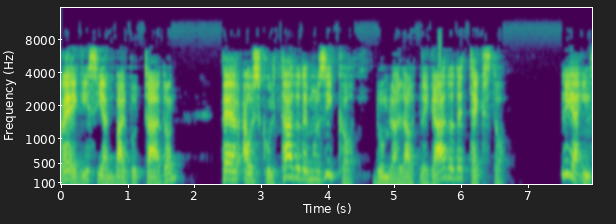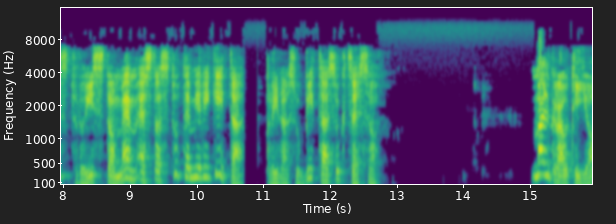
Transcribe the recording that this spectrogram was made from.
regis ian balbuttadon per auscultado de musico dum la lautlegado de texto. Lia instruisto mem estas tute mirigita pri la subita successo. Malgrau tio,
